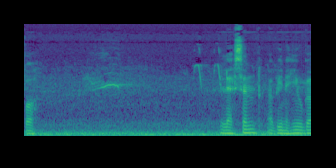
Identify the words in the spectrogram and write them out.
वाह लहसुन अभी नहीं उगा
